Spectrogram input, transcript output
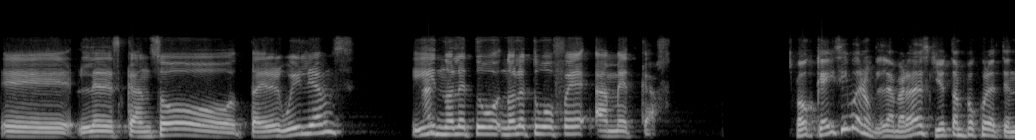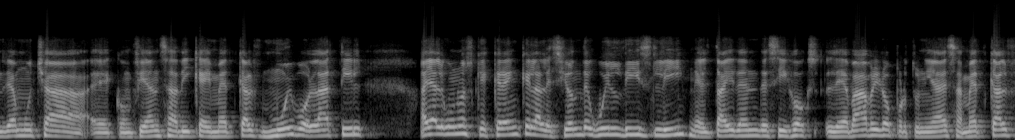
Eh, le descansó Tyrell Williams y ah. no, le tuvo, no le tuvo fe a Metcalf. Ok, sí, bueno, la verdad es que yo tampoco le tendría mucha eh, confianza a DK Metcalf, muy volátil. Hay algunos que creen que la lesión de Will Disley, el tight end de Seahawks, le va a abrir oportunidades a Metcalf.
